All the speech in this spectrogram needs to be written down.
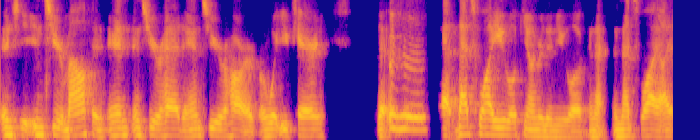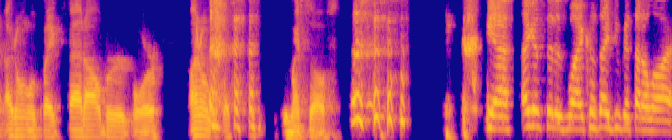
into, into your mouth and, and, into your head and to your heart, or what you carry. That, mm-hmm. that, that's why you look younger than you look, and that, and that's why I, I don't look like Fat Albert or I don't look like myself. yeah, I guess that is why, because I do get that a lot.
